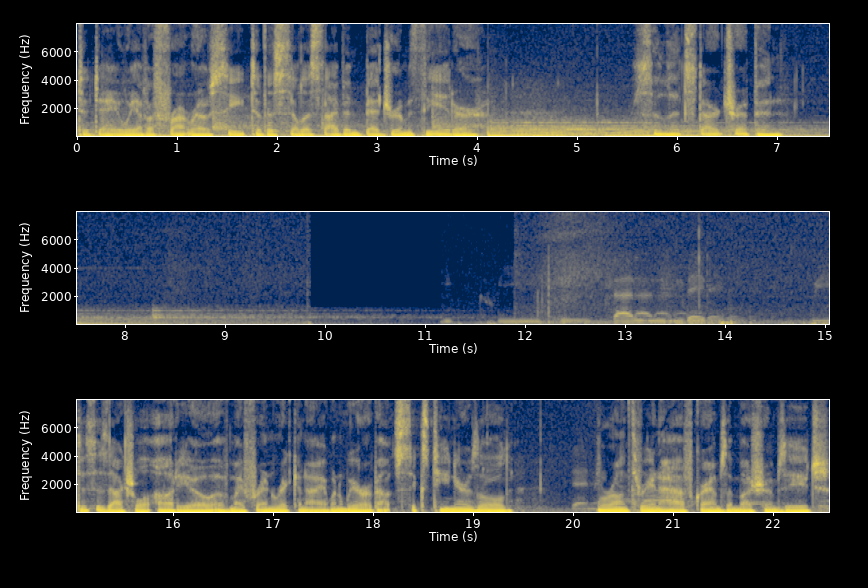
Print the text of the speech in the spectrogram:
Today we have a front row seat to the psilocybin bedroom theater. So let's start tripping. This is actual audio of my friend Rick and I when we were about 16 years old. We're on three and a half grams of mushrooms each.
